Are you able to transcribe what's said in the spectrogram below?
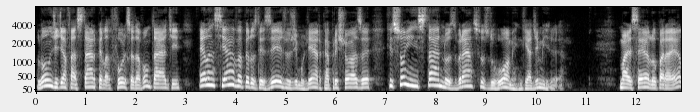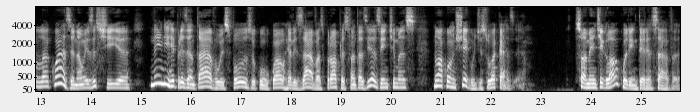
Longe de afastar pela força da vontade, ela ansiava pelos desejos de mulher caprichosa que sonha em estar nos braços do homem que admira. Marcelo, para ela, quase não existia, nem lhe representava o esposo com o qual realizava as próprias fantasias íntimas no aconchego de sua casa. Somente Glauco lhe interessava.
